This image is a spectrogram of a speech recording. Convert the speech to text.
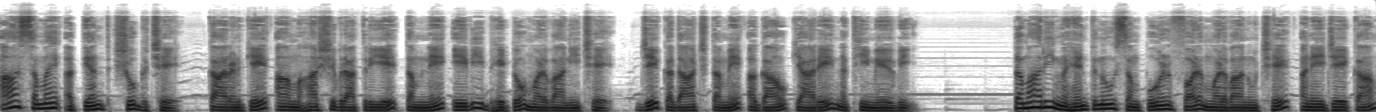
આ સમય અત્યંત શુભ છે, કારણ કે આ મહાશિવરાત્રિએ તમને એવી ભેટો મળવાની છે, જે કદાચ તમે અગાઉ ક્યારેય નથી મેળવી. તમારી મહેનતનું સંપૂર્ણ ફળ મળવાનું છે અને જે કામ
